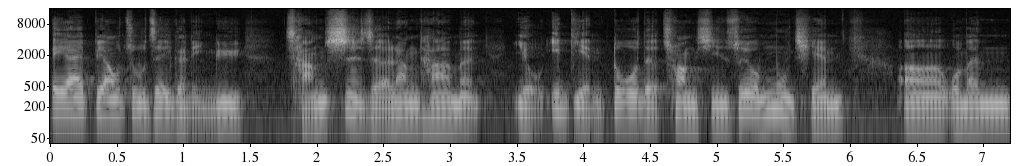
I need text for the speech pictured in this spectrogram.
AI 标注这一个领域，尝试着让他们有一点多的创新。所以我目前呃，我们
